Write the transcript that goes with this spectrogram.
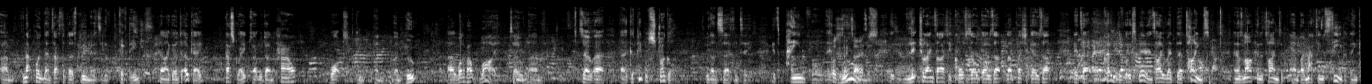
um, from that point, then, so that's the first three minutes of the 15. Then I go into okay, that's great. So we've done how, what, and, and, and who. Uh, what about why? So, um, so because people struggle with uncertainty, it's painful. It Causes wounds. anxiety. It- literal anxiety. Cortisol goes up, blood pressure goes up. It's a- an incredibly difficult experience. I read the Times, and there was an article in the Times um, by Matthew Syed, I think,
